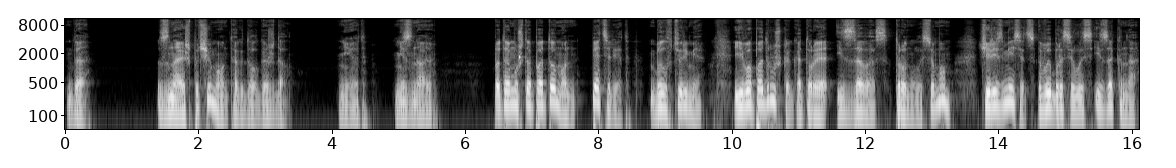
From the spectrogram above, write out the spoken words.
Да. Знаешь, почему он так долго ждал? Нет, не знаю. Потому что потом он пять лет был в тюрьме. Его подружка, которая из-за вас тронулась умом, через месяц выбросилась из окна.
